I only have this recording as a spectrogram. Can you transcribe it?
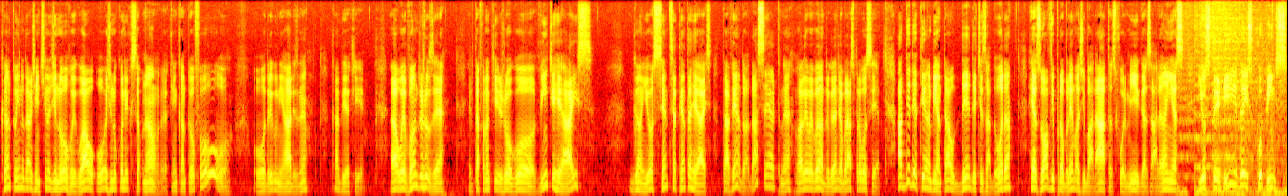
Canto o hino da Argentina de novo, igual hoje no Conexão. Não, quem cantou foi o, o Rodrigo Linhares, né? Cadê aqui? Ah, o Evandro José. Ele está falando que jogou 20 reais ganhou 170 reais. Tá vendo? Ó, dá certo, né? Valeu, Evandro. Grande abraço para você. A DDT Ambiental Dedetizadora resolve problemas de baratas, formigas, aranhas e os terríveis cupins.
